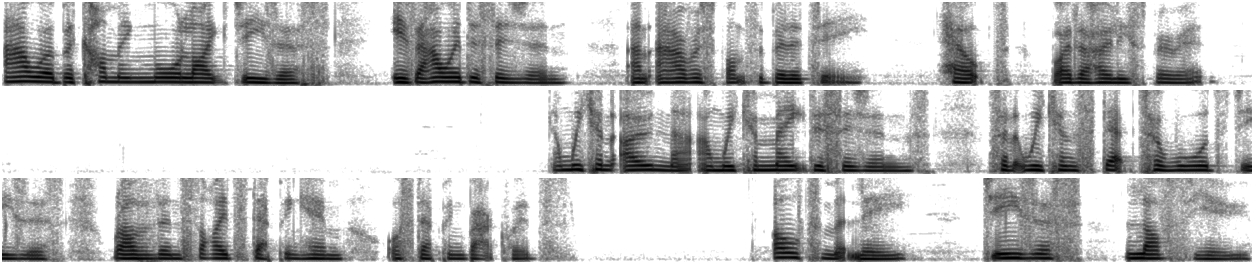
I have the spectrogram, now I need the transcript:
Our becoming more like Jesus is our decision and our responsibility, helped by the Holy Spirit. And we can own that and we can make decisions so that we can step towards Jesus rather than sidestepping him or stepping backwards. Ultimately, Jesus loves you.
